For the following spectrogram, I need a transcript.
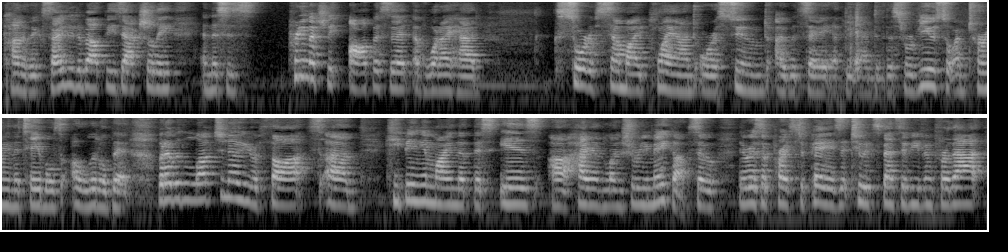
kind of excited about these actually, and this is pretty much the opposite of what I had sort of semi-planned or assumed, I would say, at the end of this review. So I'm turning the tables a little bit. But I would love to know your thoughts, um, keeping in mind that this is a high-end luxury makeup. So there is a price to pay. Is it too expensive even for that?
